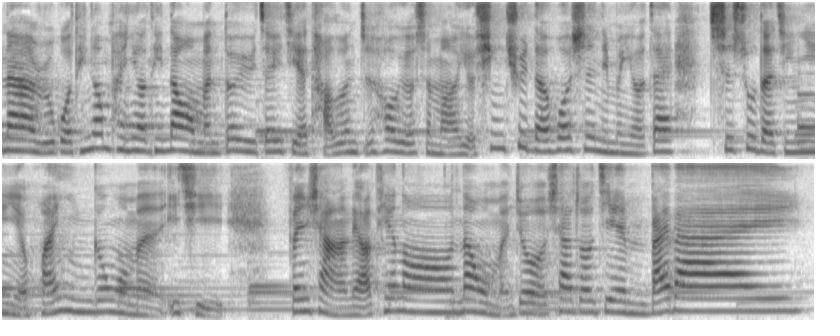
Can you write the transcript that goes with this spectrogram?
那如果听众朋友听到我们对于这一集的讨论之后，有什么有兴趣的，或是你们有在吃素的经验，也欢迎跟我们一起分享聊天哦。那我们就下周见，拜拜。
